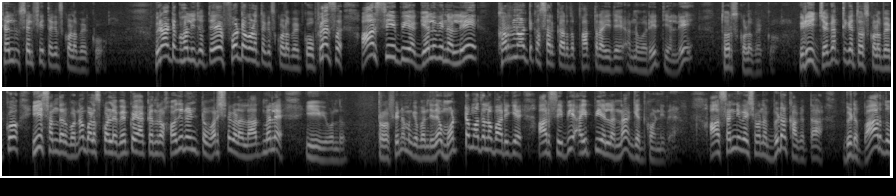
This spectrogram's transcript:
ಸೆಲ್ ಸೆಲ್ಫಿ ತೆಗೆಸ್ಕೊಳ್ಬೇಕು ವಿರಾಟ್ ಕೊಹ್ಲಿ ಜೊತೆ ಫೋಟೋಗಳು ತೆಗೆಸ್ಕೊಳ್ಬೇಕು ಪ್ಲಸ್ ಆರ್ ಸಿ ಬಿಯ ಗೆಲುವಿನಲ್ಲಿ ಕರ್ನಾಟಕ ಸರ್ಕಾರದ ಪಾತ್ರ ಇದೆ ಅನ್ನುವ ರೀತಿಯಲ್ಲಿ ತೋರಿಸ್ಕೊಳ್ಬೇಕು. ಇಡೀ ಜಗತ್ತಿಗೆ ತೋರಿಸ್ಕೊಳ್ಬೇಕು, ಈ ಸಂದರ್ಭವನ್ನು ಬಳಸ್ಕೊಳ್ಳೇಬೇಕು. ಯಾಕಂದರೆ ಹದಿನೆಂಟು ವರ್ಷಗಳಲ್ಲಾದಮೇಲೆ ಈ ಒಂದು ಟ್ರೋಫಿ ನಮಗೆ ಬಂದಿದೆ. ಮೊಟ್ಟ ಮೊದಲ ಬಾರಿಗೆ R C B I P ಎಲ್ಲನ್ನು ಗೆದ್ಕೊಂಡಿದೆ. ಆ ಸನ್ನಿವೇಶವನ್ನು ಬಿಡೋಕ್ಕಾಗುತ್ತಾ? ಬಿಡಬಾರ್ದು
